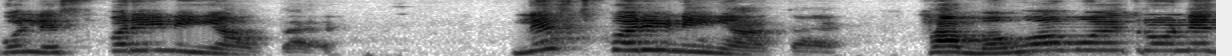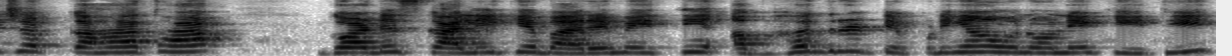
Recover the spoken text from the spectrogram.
वो लिस्ट पर ही नहीं आता है। लिस्ट पर ही नहीं आता है। हाँ महुआ मोहित्रो ने जब कहा था गॉडेस काली के बारे में इतनी अभद्र टिप्पणियाँ उन्होंने की थी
